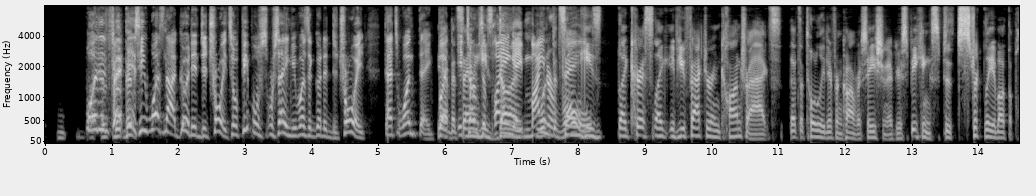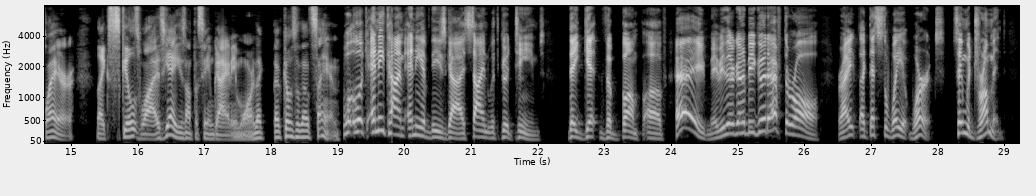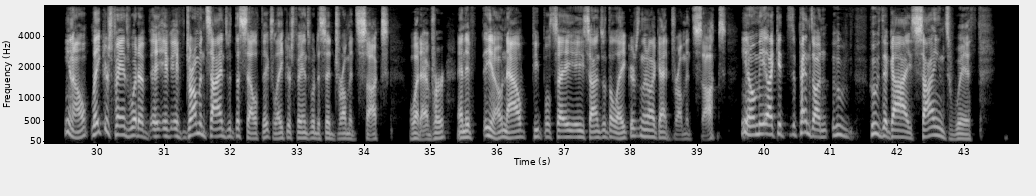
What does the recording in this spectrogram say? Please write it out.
Well, the, fact the, is, he was not good in Detroit. So if people were saying he wasn't good in Detroit, that's one thing. But, yeah, but in terms of playing done, a minor role, saying he's like Chris, like if you factor in contracts, that's a totally different conversation. If you're speaking sp- strictly about the player, like skills wise, yeah, he's not the same guy anymore. That that goes without saying. Well, look, anytime any of these guys signed with good teams, they get the bump of, hey, maybe they're to be good after all, right? Like that's the way it works. Same with Drummond. You know, Lakers fans would have if, if Drummond signs with the Celtics, Lakers fans would have said Drummond sucks, whatever. And if you know now people say he signs with the Lakers, and they're like, ah, Drummond sucks. You know, I mean, like it depends on who who the guy signs with.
